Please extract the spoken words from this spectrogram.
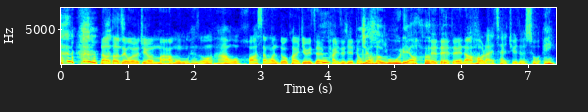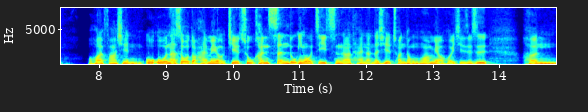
然后到最后我就觉得麻木，想说啊，我花三万多块就一直在拍这些东西，就很无聊。对对对，然后后来才觉得说，哎，我后来发现，我我那时候都还没有接触很深入，因为我自己生长在台南，那些传统文化庙会其实是很。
